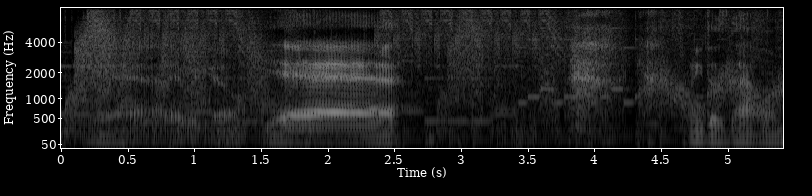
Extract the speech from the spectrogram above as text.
Yeah, there we go. Yeah. He does that one.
